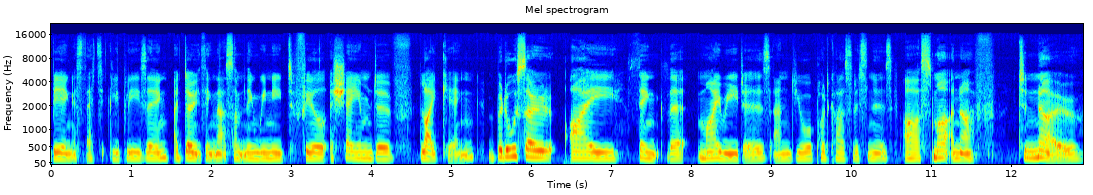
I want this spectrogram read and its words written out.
being aesthetically pleasing. I don't think that's something we need to feel ashamed of liking. But also, I think that my readers and your podcast listeners are smart enough to know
